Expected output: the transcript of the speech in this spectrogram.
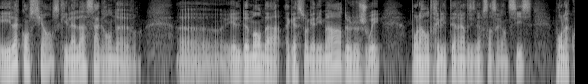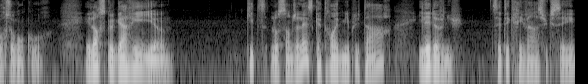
et il a conscience qu'il a là sa grande œuvre. Euh, et il demande à, Gaston Gallimard de le jouer pour la rentrée littéraire 1956, pour la course au Goncourt. Et lorsque Gary euh, quitte Los Angeles, quatre ans et demi plus tard, il est devenu cet écrivain à succès,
